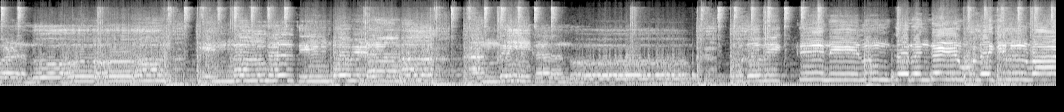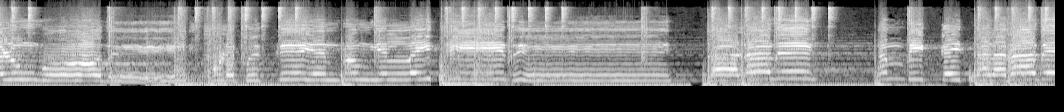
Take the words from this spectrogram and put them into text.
வளர்ந்தோ இன்னங்கள் தீண்ட விடாமல் அன்பில் கலந்தோ. உதவிக்கு நீளும் கரங்கள் உலகில் வாழும் போது உழைப்புக்கு என்றும் இல்லை தீது. தளராதே நம்பிக்கை தளராதே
